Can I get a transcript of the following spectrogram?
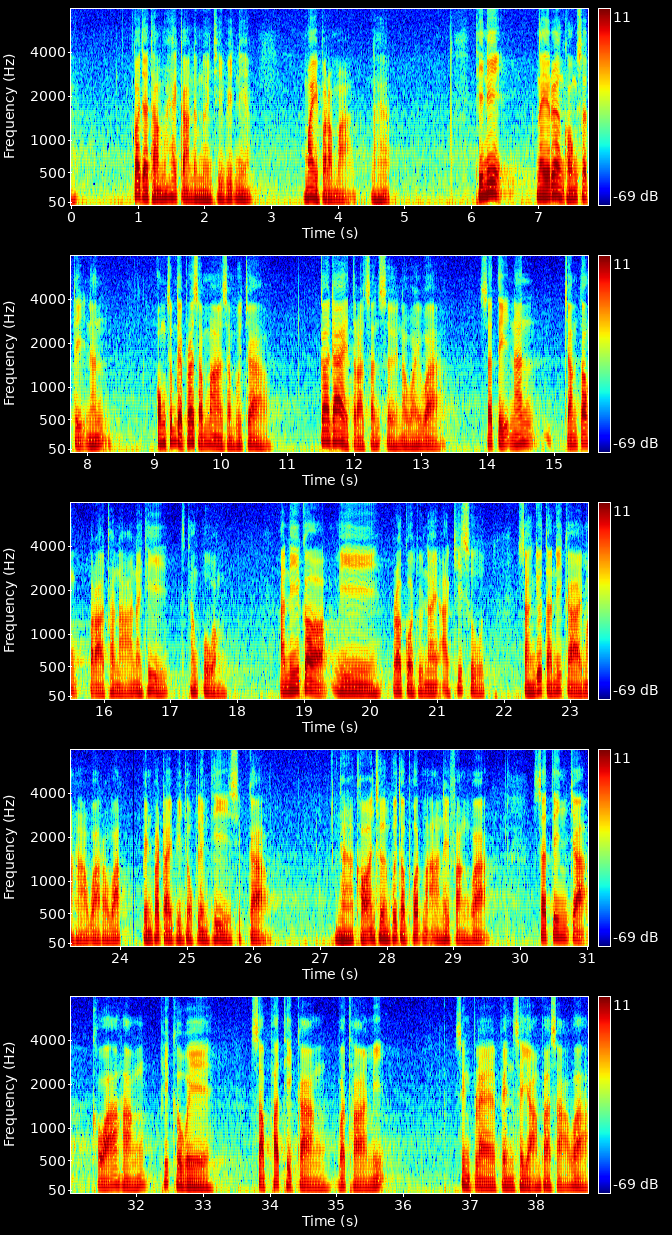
ก็จะทำให้การดำเนินชีวิตเนี่ยไม่ประมาทนะฮะทีนี้ในเรื่องของสตินั้น องค์สมเด็จพระสัมมาสัมพุทธเจ้า ก็ได้ตรัสสรรเสริญเอาไว้ว่า สตินั้นจำต้องปรารถนาในที่ทั้งปวง อันนี้ก็มีปรากฏอยู่ในอักขิสูตร สังยุตตนิกายมหาวารวักเป็นพระไตรปิฎกเล่มที่ 19นะขออัญเชิญพุทธพจน์มาอ่านให้ฟังว่า สตินจะขวาหังพิกเว สัพพติกังวัฏามิ ซึ่งแปลเป็นสยามภาษาว่า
